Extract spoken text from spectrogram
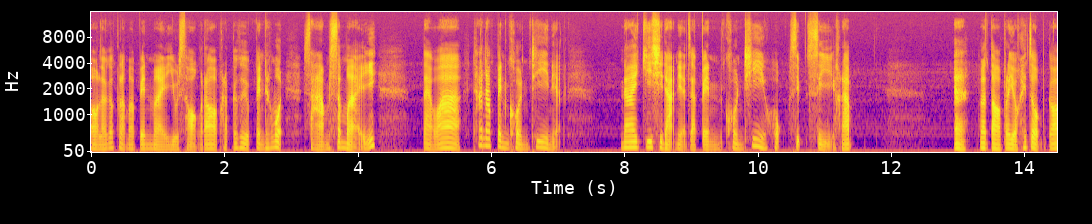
ออกแล้วก็กลับมาเป็นใหม่อยู่สองรอบครับ ก็คือเป็นทั้งหมด 3 สมัย แต่ว่าถ้านับเป็นคนที่เนี่ยนายกิชิดะเนี่ยจะเป็นคนที่ 64 ครับ อะ มาต่อประโยคให้จบก็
